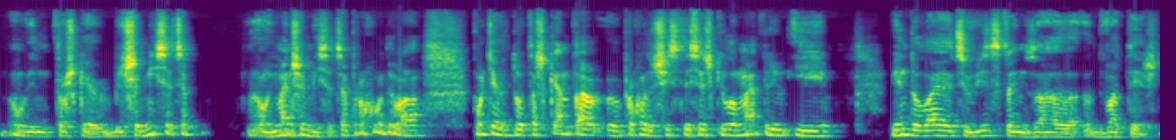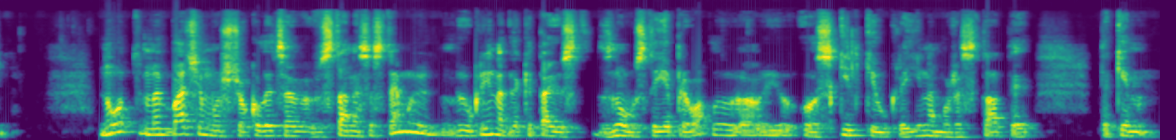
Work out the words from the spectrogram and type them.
Ну, він трошки більше місяця, ой, менше місяця проходив, а потяг до Ташкента е, проходить 6 тисяч кілометрів, і він долає цю відстань за два тижні. Ну, от ми бачимо, що коли це стане системою, Україна для Китаю знову стає привабливою, оскільки Україна може стати таким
